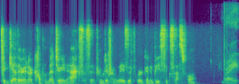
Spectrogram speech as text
together and are complementary and access it from different ways if we're going to be successful. Right.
